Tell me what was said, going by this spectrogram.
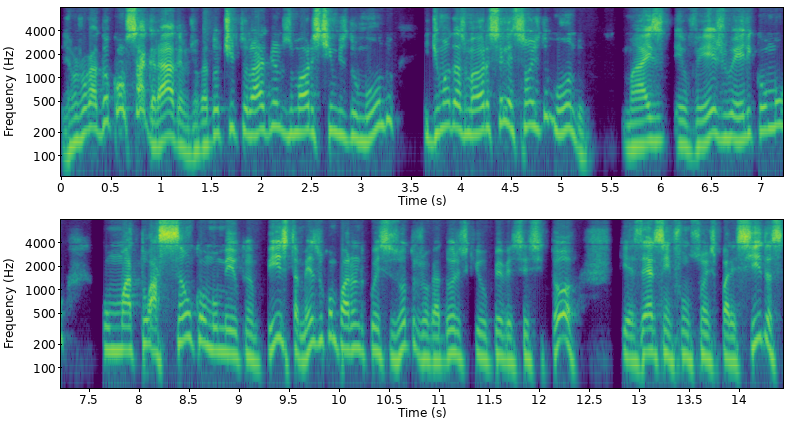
ele é um jogador consagrado, é um jogador titular de um dos maiores times do mundo e de uma das maiores seleções do mundo. Mas eu vejo ele como uma atuação como meio-campista, mesmo comparando com esses outros jogadores que o PVC citou, que exercem funções parecidas,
